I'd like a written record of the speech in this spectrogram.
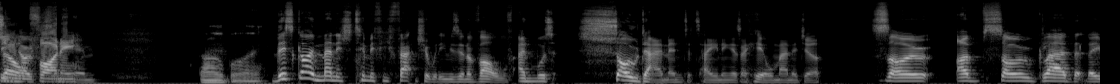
be so noticing funny. him. Oh boy. This guy managed Timothy Thatcher when he was in Evolve and was so damn entertaining as a heel manager. So I'm so glad that they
